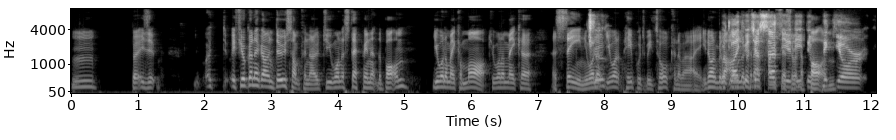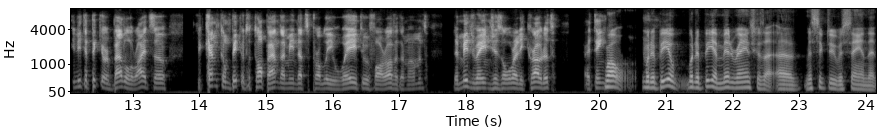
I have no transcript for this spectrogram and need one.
Hmm. But is it if you're going to go and do something though? Do you want to step in at the bottom? You want to make a mark. You want to make a, a scene. You want to, you want people to be talking about it. You don't want to be But like, like oh, you just said, you need to bottom. pick your you need to pick your battle, right? So you can't compete with the top end. I mean, that's probably way too far off at the moment. The mid range is already crowded. I think. Well, would it be a would it be a mid range? Because uh, Mystic Dude was saying that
